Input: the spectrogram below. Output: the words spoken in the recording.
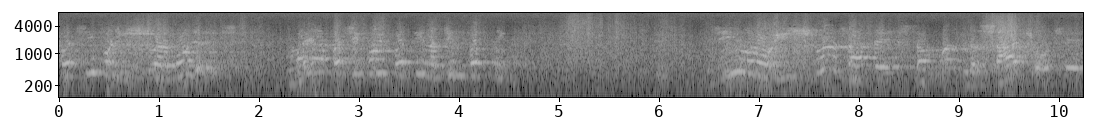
પછી પણ ઈશ્વરનો જ રહે છે. મર્યા પછી કોઈ પતિ નથી, પત્ની જીવનો ઈશ્વર સાથે સંબંધ સાચો છે.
